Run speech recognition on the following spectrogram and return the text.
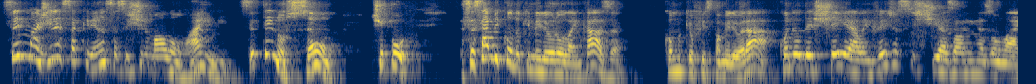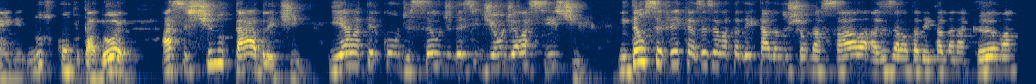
Você imagina essa criança assistindo uma aula online? Você tem noção? Tipo, você sabe quando que melhorou lá em casa? Como que eu fiz para melhorar? Quando eu deixei ela, em vez de assistir as aulinhas online no computador, assistir no tablet e ela ter condição de decidir onde ela assiste. Então você vê que às vezes ela está deitada no chão da sala, às vezes ela está deitada na cama,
